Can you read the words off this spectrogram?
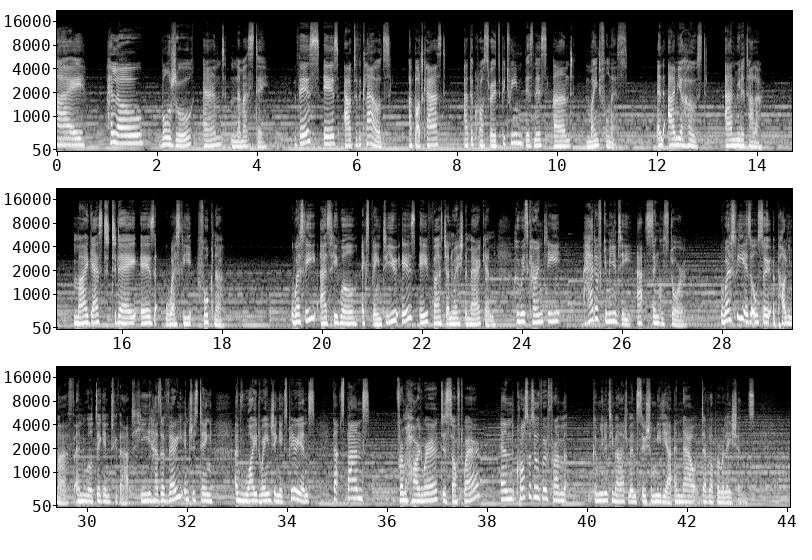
Hi, hello, bonjour, and namaste. This is Out of the Clouds, a podcast at the crossroads between business and mindfulness. And I'm your host, Anne Mulatala. My guest today is Wesley Faulkner. Wesley, as he will explain to you, is a first generation American who is currently head of community at SingleStore. Wesley is also a polymath, and we'll dig into that. He has a very interesting and wide ranging experience that spans from hardware to software and crosses over from community management, social media, and now developer relations.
